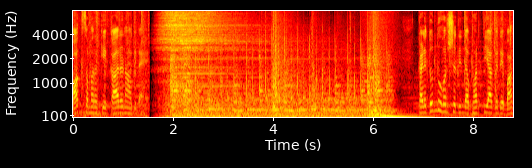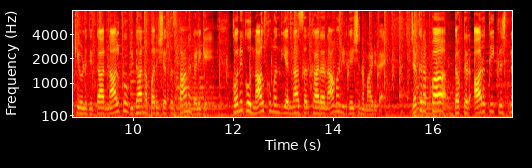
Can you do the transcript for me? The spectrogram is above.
ವಾಕ್ಸಮರಕ್ಕೆ ಕಾರಣ ಆಗಿದೆ. ಕಳೆದೊಂದು ವರ್ಷದಿಂದ ಭರ್ತಿಯಾಗದೆ ಬಾಕಿ ಉಳಿದಿದ್ದ ನಾಲ್ಕು ವಿಧಾನ ಪರಿಷತ್ ಸ್ಥಾನಗಳಿಗೆ ಕೊನೆಗೂ ನಾಲ್ಕು ಮಂದಿಯನ್ನ ಸರ್ಕಾರ ನಾಮನಿರ್ದೇಶನ ಮಾಡಿದೆ. ಜಕರಪ್ಪ, ಡಾಕ್ಟರ್ ಆರತಿ ಕೃಷ್ಣ,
